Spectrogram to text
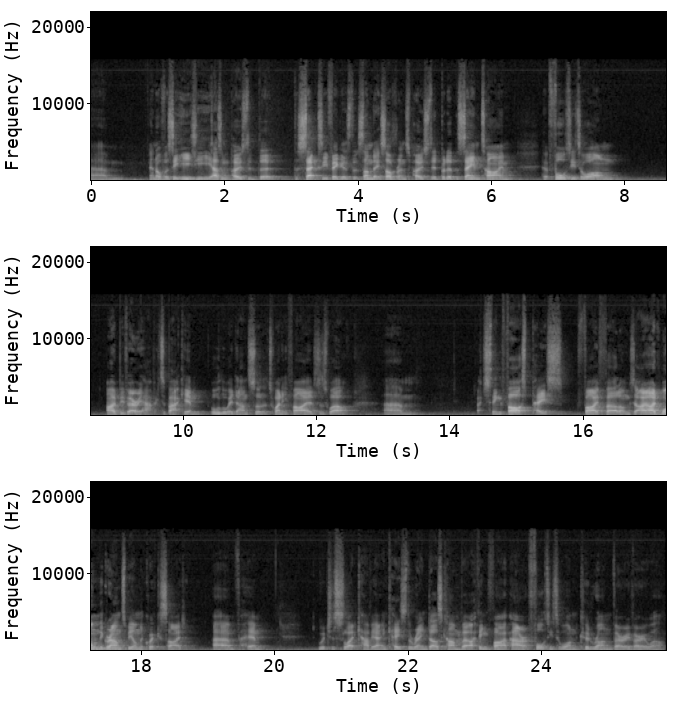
Um, and obviously, he, he hasn't posted the, the sexy figures that Sunday Sovereigns posted, but at the same time, at 40 to 1, I'd be very happy to back him all the way down to sort of 25s as well. Um, I just think fast pace, five furlongs. I, would want the ground to be on the quicker side um, for him, which is a slight caveat in case the rain does come. But I think firepower at 40 to 1 could run very, very well.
